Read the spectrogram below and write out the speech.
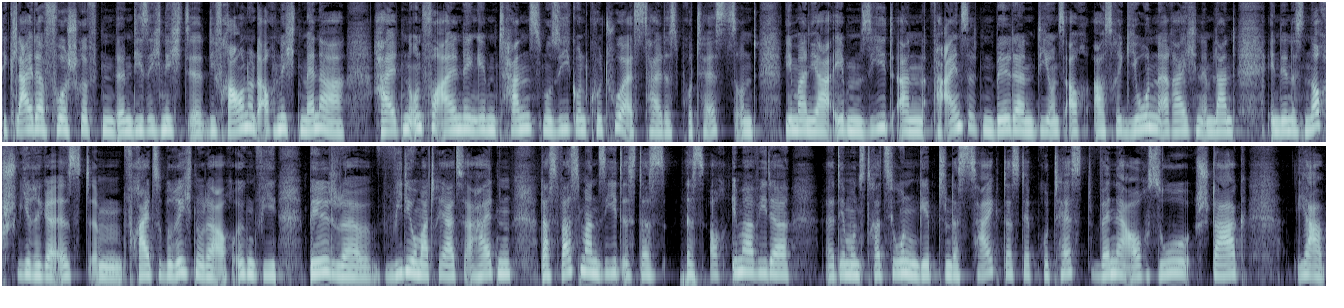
die Kleidervorschriften, die sich nicht äh, die Frauen und auch nicht Männer halten und vor allen Dingen eben Tanz, Musik und Kultur als Teil des Protests und wie man ja eben sieht an vereinzelten Bildern, die uns auch aus Regionen erreichen im Land, in denen es noch schwieriger ist, ähm, frei zu berichten oder auch irgendwie Bild- oder Videomaterial zu erhalten. Das, was man sieht, ist, dass es auch immer wieder äh, Demonstrationen gibt und das zeigt, dass der Protest, wenn er auch so stark ja,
